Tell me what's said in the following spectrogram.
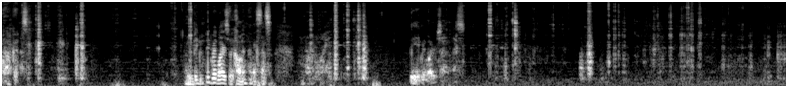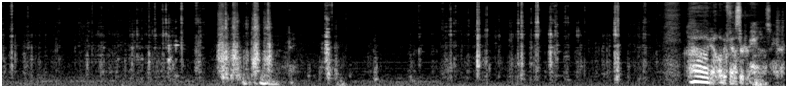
Oh goodness. Big, big wires are. That makes sense. Big wires. Nice. Oh, I got a little faster.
